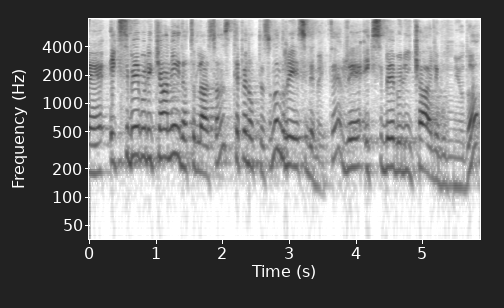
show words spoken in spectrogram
eksi b bölü 2a neydi hatırlarsanız? Tepe noktasının r'si demekti. r eksi b bölü 2a ile bulunuyordu.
